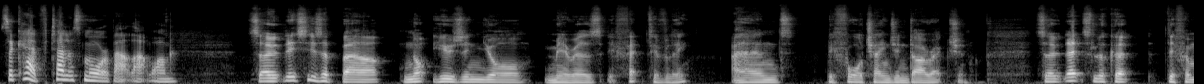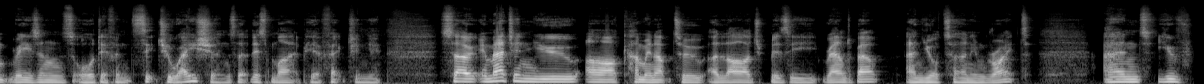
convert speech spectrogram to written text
So, Kev, tell us more about that one. So, this is about not using your mirrors effectively and before changing direction. So, let's look at different reasons or different situations that this might be affecting you. So, imagine you are coming up to a large, busy roundabout and you're turning right and you've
